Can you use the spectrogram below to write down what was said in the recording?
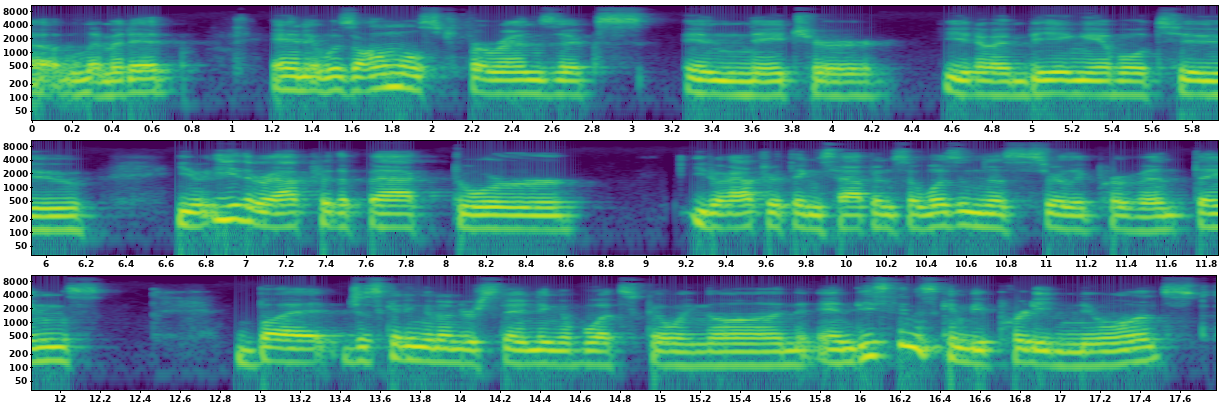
uh, limited. And it was almost forensics in nature, you know, and being able to, you know, either after the fact or, you know, after things happen. So it wasn't necessarily prevent things, but just getting an understanding of what's going on. And these things can be pretty nuanced.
